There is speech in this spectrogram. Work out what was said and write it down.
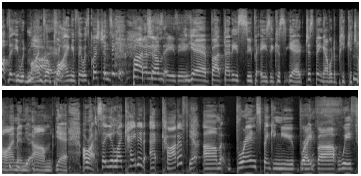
Not that you would mind No. replying if there was questions, but, But um, easy. Yeah, but that is super easy because yeah, just being able to pick your time and Yeah. um, yeah. All right, so you're located at Cardiff. Yep. Um, brand spanking new braid Yes. bar with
